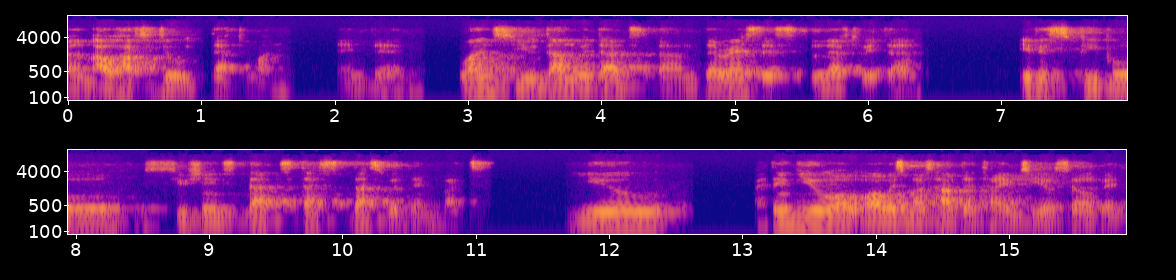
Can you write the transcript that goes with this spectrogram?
um, I'll have to do that one. And um, once you're done with that, um, the rest is left with them. if it's people, institutions, that's that's that's with them. But you, I think you always must have the time to yourself and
